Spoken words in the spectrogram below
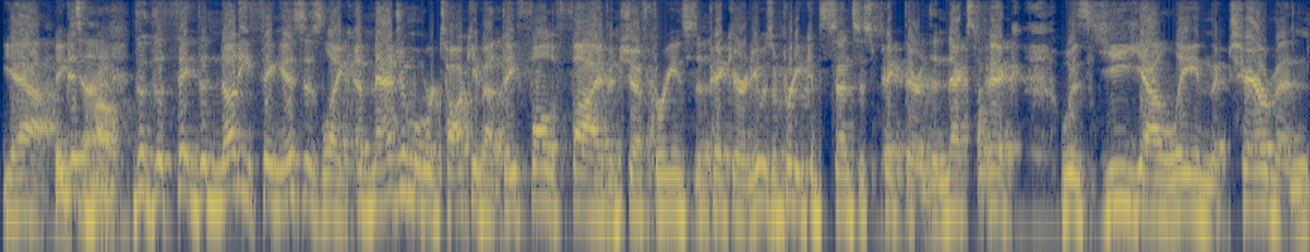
Yeah, big it, time. The the thing, the nutty thing is, is like imagine what we're talking about. They fall to five, and Jeff Green's the pick here, and he was a pretty consensus pick there. The next pick was Yi Jianlian, the chairman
